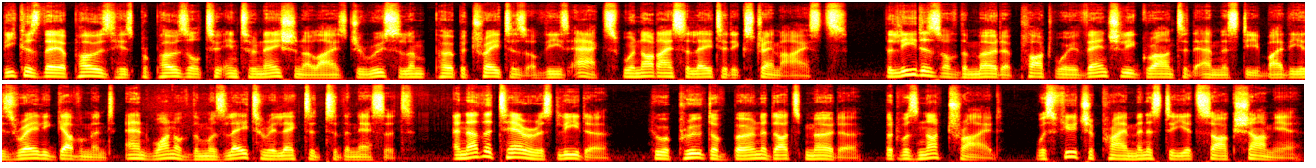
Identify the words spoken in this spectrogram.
Because they opposed his proposal to internationalize Jerusalem, perpetrators of these acts were not isolated extremists. The leaders of the murder plot were eventually granted amnesty by the Israeli government and one of them was later elected to the Knesset. Another terrorist leader, who approved of Bernadotte's murder but was not tried, was future Prime Minister Yitzhak Shamir.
